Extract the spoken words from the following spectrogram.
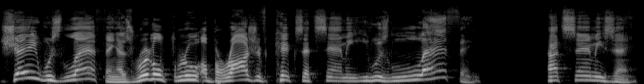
Jey was laughing as Riddle threw a barrage of kicks at Sami. He was laughing at Sami Zayn.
